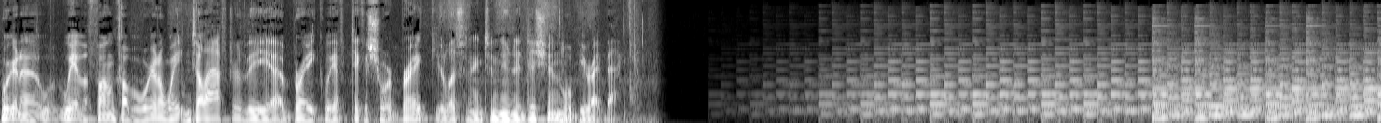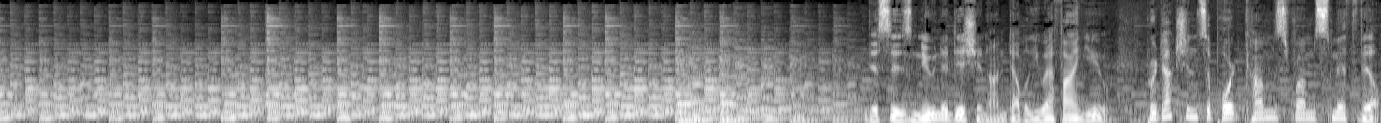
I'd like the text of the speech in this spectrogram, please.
We're gonna we have a phone call, but we're gonna wait until after the uh, break. We have to take a short break. You're listening to Noon Edition. We'll be right back. This is Noon Edition on WFIU. Production support comes from Smithville.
